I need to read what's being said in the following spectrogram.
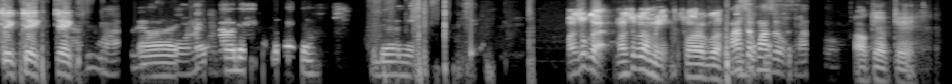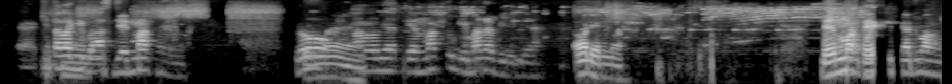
Cek cek cek. Eh, udah udah udah Masuk gak? Masuk gak Mi? Suara gua. Masuk, masuk, masuk. Oke oke. Nah, kita lagi bahas Denmark nih. Lo kalau lihat Denmark tuh gimana Bi? Ya. oh Denmark Denmark ya. Tiga doang.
